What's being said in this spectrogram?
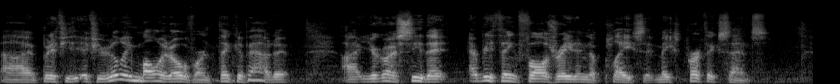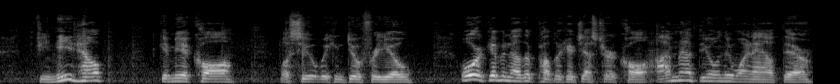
Uh, but if you, if you really mull it over and think about it, uh, you're going to see that everything falls right into place. It makes perfect sense. If you need help, give me a call. We'll see what we can do for you. Or give another public adjuster a call. I'm not the only one out there.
